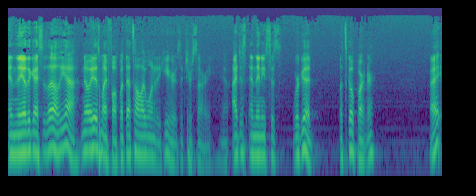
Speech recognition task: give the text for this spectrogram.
And the other guy says, "Oh, yeah, no, it is my fault, but that's all I wanted to hear is that you're sorry." Yeah, I just, and then he says, "We're good. Let's go, partner." Right?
